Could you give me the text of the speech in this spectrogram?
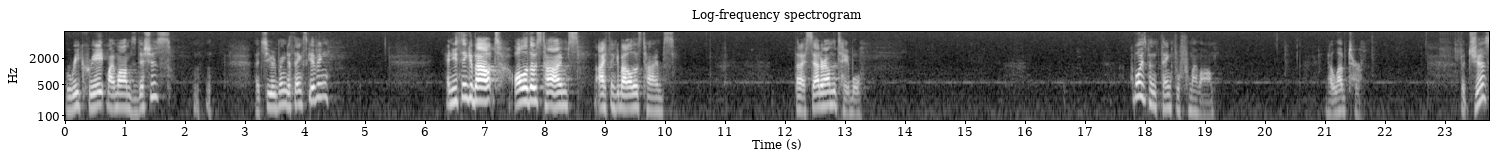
recreate my mom's dishes that she would bring to Thanksgiving? And you think about all of those times, I think about all those times that I sat around the table. I've always been thankful for my mom. And I loved her. But just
